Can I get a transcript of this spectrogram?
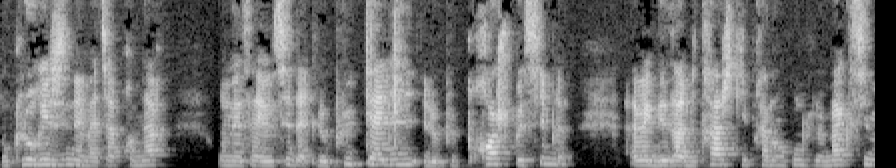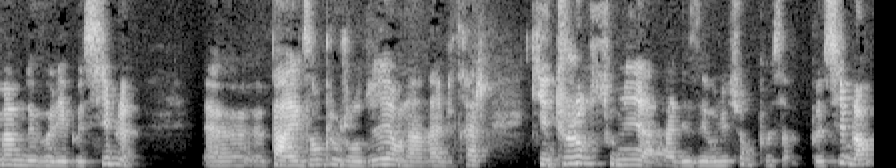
donc l'origine des matières premières, on essaye aussi d'être le plus quali et le plus proche possible, avec des arbitrages qui prennent en compte le maximum de volets possibles. Euh, par exemple, aujourd'hui, on a un arbitrage qui est toujours soumis à, des évolutions possibles, hein.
